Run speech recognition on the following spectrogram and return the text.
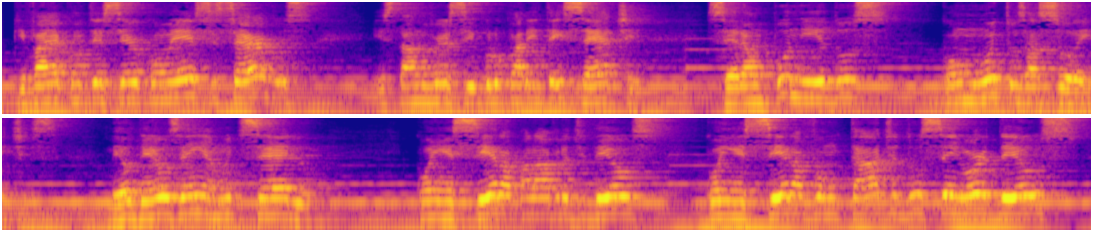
O que vai acontecer com esses servos? Está no versículo 47. Serão punidos com muitos açoites. Meu Deus, hein? É muito sério. Conhecer a palavra de Deus, conhecer a vontade do Senhor Deus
